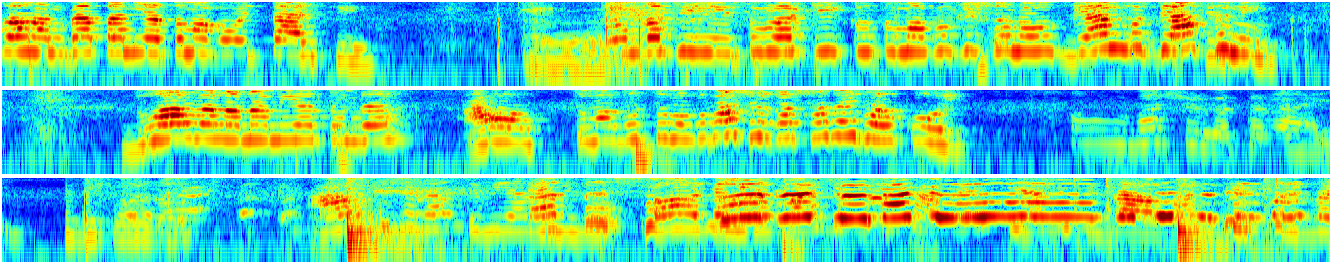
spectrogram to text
জাহান বেতা নিয়ে তোমাকে ওই তাইছি হ্যাঁ? তোমরা কি তোমরা কি তোমাকে কি কোনো জ্ঞান বুদ্ধি আসেনি দুয়ার বেলা না মিয়া তোমরা আহো তোমাকে তোমাকে বাসর ঘর সাজাই থাও কই। বাসর নাই। কিছু রাখতে বিয়া এত সকালে বাসর কথা যাও বাসর কথা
